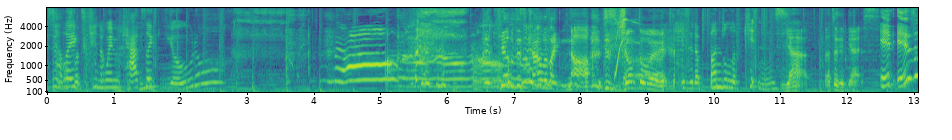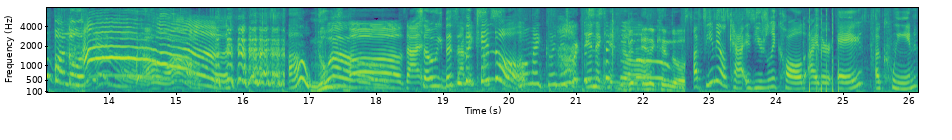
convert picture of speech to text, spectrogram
Is it like when cats like yodel? no. Yo, this cat was like, nah, just jumped away. Is it a bundle of kittens? Yeah, that's a good guess. It is a bundle of ah! Oh, Oh. No, Oh, that. So this is a makes sense. Oh my goodness, we're in a it's been Kindle. in a Kindle. A female cat is usually called either A, a queen,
